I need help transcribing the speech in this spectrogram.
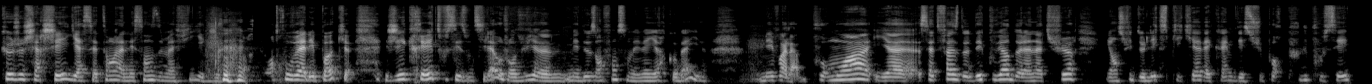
que je cherchais il y a sept ans à la naissance de ma fille et que j'ai forcément trouvé à l'époque. J'ai créé tous ces outils-là. Aujourd'hui, euh, mes deux enfants sont mes meilleurs cobayes. Mais voilà, pour moi, il y a cette phase de découverte de la nature et ensuite de l'expliquer avec quand même des supports plus poussés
